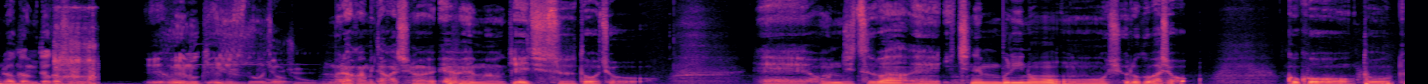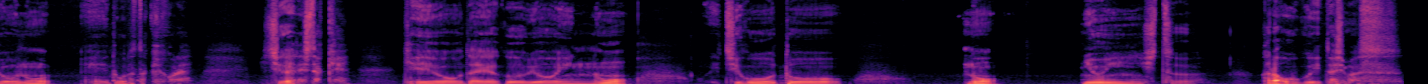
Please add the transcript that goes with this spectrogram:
村上隆の FM 芸術道場。村上隆の FM 芸術道場、えー本日は、えー1年ぶりの収録場所。ここ東京の、えーどこだったっけこれ。市街でしたっけ。慶応大学病院の1号棟の入院室からお送りいたします。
